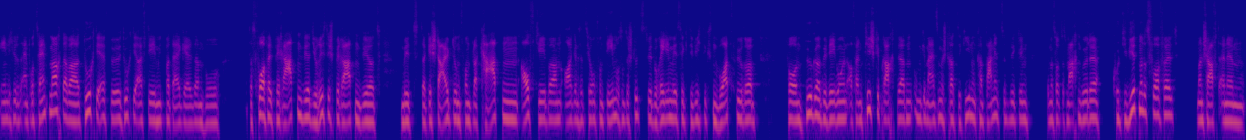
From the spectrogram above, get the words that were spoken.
ähnlich wie das 1% macht, aber durch die FPÖ, durch die AfD mit Parteigeldern, wo das Vorfeld beraten wird, juristisch beraten wird, mit der Gestaltung von Plakaten, Aufklebern, Organisation von Demos unterstützt wird, wo regelmäßig die wichtigsten Wortführer von Bürgerbewegungen auf einen Tisch gebracht werden, um gemeinsame Strategien und Kampagnen zu entwickeln wenn man so etwas machen würde, kultiviert man das Vorfeld, man schafft eine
